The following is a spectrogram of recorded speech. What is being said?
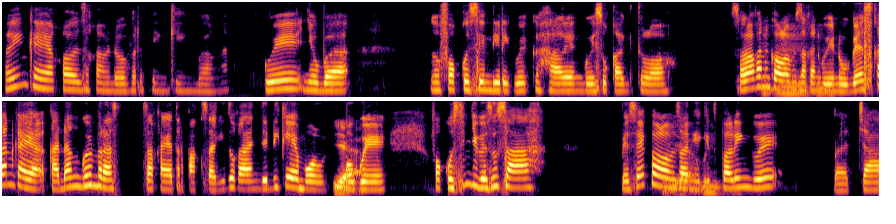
paling kayak kalau misalkan udah overthinking banget gue nyoba ngefokusin diri gue ke hal yang gue suka gitu loh soalnya kan kalau Mhm. misalkan gue nugas kan kayak kadang gue merasa kayak terpaksa gitu kan jadi kayak mau Iya. mau gue fokusin juga susah biasanya kalau Iya, misalnya gitu bener. paling gue baca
